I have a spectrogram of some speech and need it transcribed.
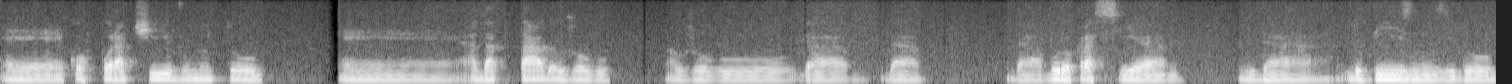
é, corporativo, muito é, adaptado ao jogo, ao jogo da, da, da burocracia e da, do business e do,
